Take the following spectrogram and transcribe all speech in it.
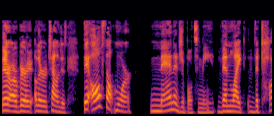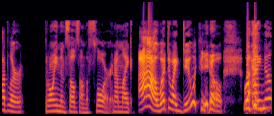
There are very other challenges. They all felt more manageable to me than like the toddler throwing themselves on the floor. And I'm like, ah, what do I do with you? Well, But I know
